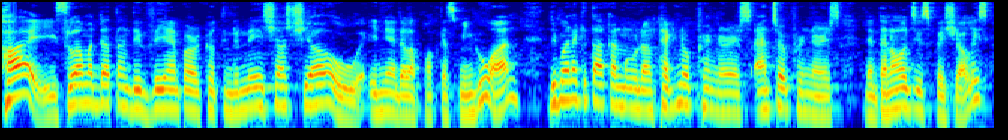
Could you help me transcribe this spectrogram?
Hai, selamat datang di The Empire Code Indonesia Show. Ini adalah podcast mingguan di mana kita akan mengundang technopreneurs, entrepreneurs, dan teknologi spesialis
